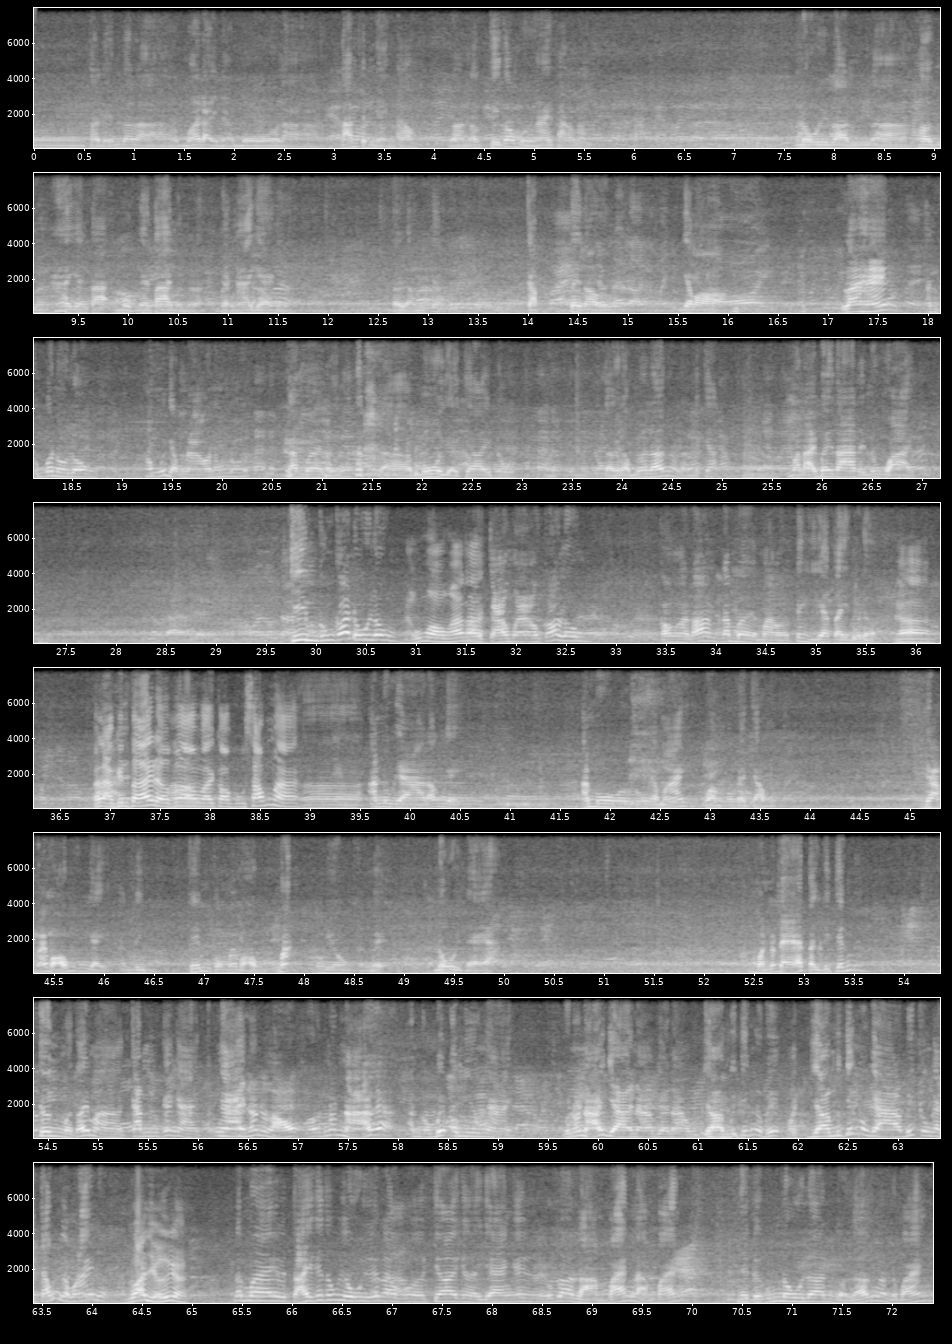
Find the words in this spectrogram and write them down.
thời điểm đó là mới đây nè mua là 800 ngàn con. Rồi nó chỉ có 12 phân thôi nuôi lên là hơn hai gan tay một gan tay mình đó gần hai gan rồi đó. Tự động chết cặp tê tàu da bò. La hán anh cũng có nuôi luôn. Không có dòng nào anh không nuôi. Đam mê miễn thích là mua về chơi nuôi. Mà tự động nó lớn là nó chết mà lại beta thì nuôi hoài. Chim cũng có nuôi luôn. Đủ môn hết á. Ờ, chào màu có luôn. Còn hồi đó đam mê màu cái gì ra tiền mới được. Dạ. Phải làm kinh tế được phải Ờ. không còn cuộc sống mà. Ờ, anh nuôi gà đó cũng vậy anh mua con gà mái hoặc con gà trống. Gà mái bổn cũng vậy anh đi kiếm con mái bổn mắt bao nhiêu không cần biết. Nuôi đẻ. Mình nó đẻ từ cái trứng. Cưng mà tới mà canh cái ngày ngày nó lộ nó nở á anh còn biết bao nhiêu ngày. Rồi nó nở giờ nào giờ nào giờ mới trứng là biết. Mà giờ mới trứng con gà biết con gà trống gà mái nữa quá dữ rồi đam mê tại cái thú vui cái đâu chơi cái thời gian cái lúc đó làm bán làm bán. Như cứ cũng nuôi lên rồi lớn lên rồi bán.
